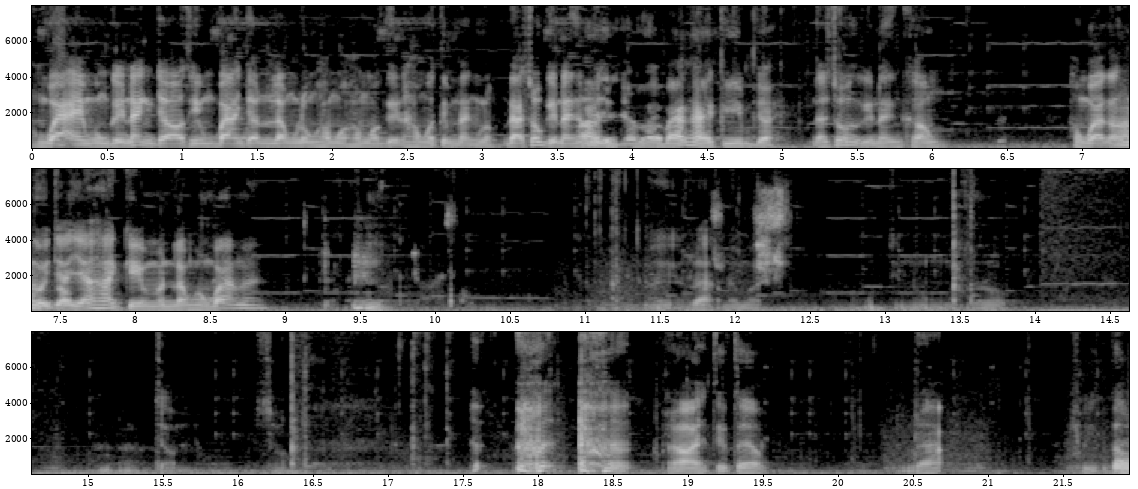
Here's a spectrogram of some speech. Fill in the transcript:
Hôm qua em cũng kỹ năng cho thiên bang cho anh long luôn không có không có kỹ không có tiềm năng luôn. Đa số kỹ năng đó anh giờ lại bán hai kim trời. Đa số kỹ năng không. Hôm qua có À, người trả giá hai kim anh long không bán á. Đấy, rác này mà. Chậm rồi tiếp theo. Rác phi tốc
